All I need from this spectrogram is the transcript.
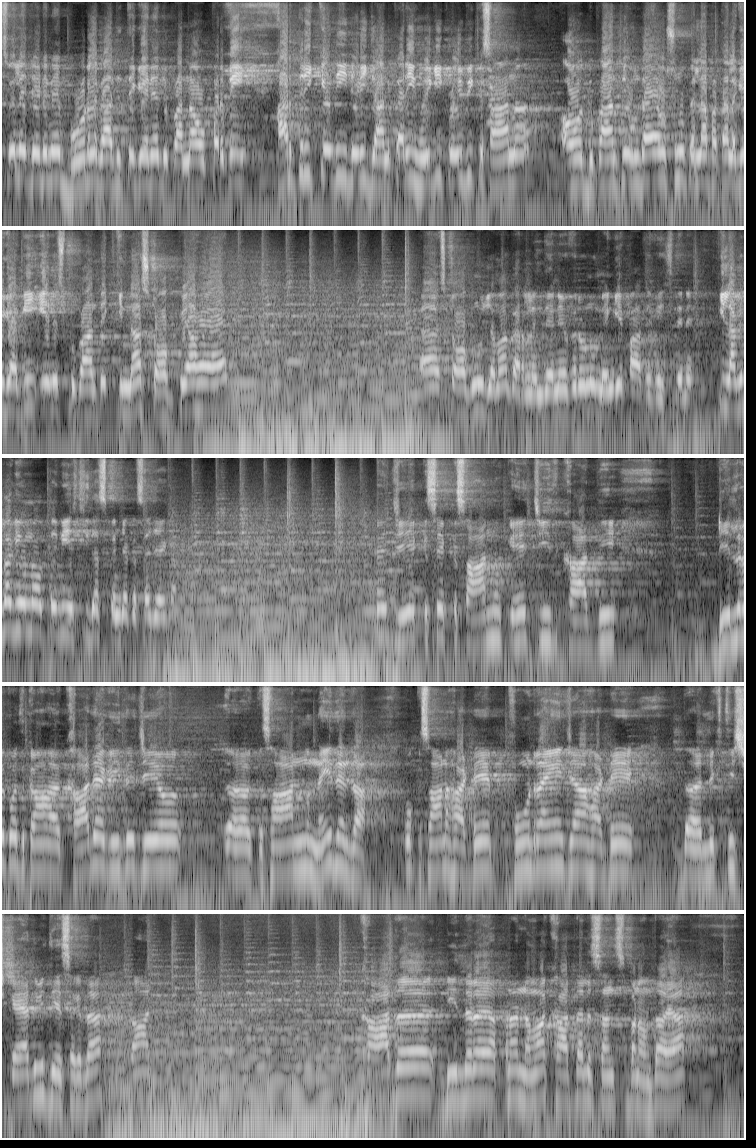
ਇਸ ਵੇਲੇ ਜਿਹੜੇ ਨੇ ਬੋਰਡ ਲਗਾ ਦਿੱਤੇ ਗਏ ਨੇ ਦੁਕਾਨਾਂ ਉੱਪਰ ਵੀ। ਹਰ ਤਰੀਕੇ ਦੀ ਜਿਹੜੀ ਜਾਣਕਾਰੀ ਹੋਏਗੀ, ਕੋਈ ਵੀ ਕਿਸਾਨ ਉਹ ਦੁਕਾਨ ਤੇ ਆਉਂਦਾ ਹੈ, ਉਸ ਨੂੰ ਪਹਿਲਾਂ ਪਤਾ ਲੱਗੇਗਾ ਕਿ ਇਸ ਦੁਕਾਨ ਤੇ ਕਿੰਨਾ ਸਟਾਕ ਪਿਆ ਹੋਇਆ ਹੈ। ਅਹ ਸਟਾਕ ਨੂੰ ਜਮ੍ਹਾਂ ਕਰ ਲੈਂਦੇ ਨੇ, ਫਿਰ ਉਹਨੂੰ ਮਹਿੰਗੇ ਭਾਅ ਤੇ ਵੇਚਦੇ ਨੇ। ਕੀ ਲੱਗਦਾ ਕਿ ਉਹਨਾਂ ਉੱਤੇ ਵੀ ਇਸ ਚੀਜ਼ ਦਾ ਸਕੰਜਾ ਕੱਸਿਆ ਜਾਏਗਾ? ਜੇ ਕਿਸੇ ਕਿਸਾਨ ਨੂੰ ਕਿਸੇ ਚੀਜ਼ ਖਾਦ ਦੀ ਡੀਲਰ ਕੋ ਦੁਕਾਨ ਖਾਦ ਹੈਗੀ ਤੇ ਜੇ ਉਹ ਕਿਸਾਨ ਨੂੰ ਨਹੀਂ ਦਿੰਦਾ, ਉਹ ਕਿਸਾਨ ਸਾਡੇ ਫੋਨ ਰਾਹੀਂ ਜਾਂ ਸਾਡੇ ਲਿਖਤੀ ਸ਼ਿਕਾਇਤ ਵੀ ਦੇ ਸਕਦਾ ਤਾਂ ਖਾਦ ਡੀਲਰ ਆਪਣਾ ਨਵਾਂ ਖਾਦ ਦਾ ਲਾਇਸੈਂਸ ਬਣਾਉਂਦਾ ਆ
